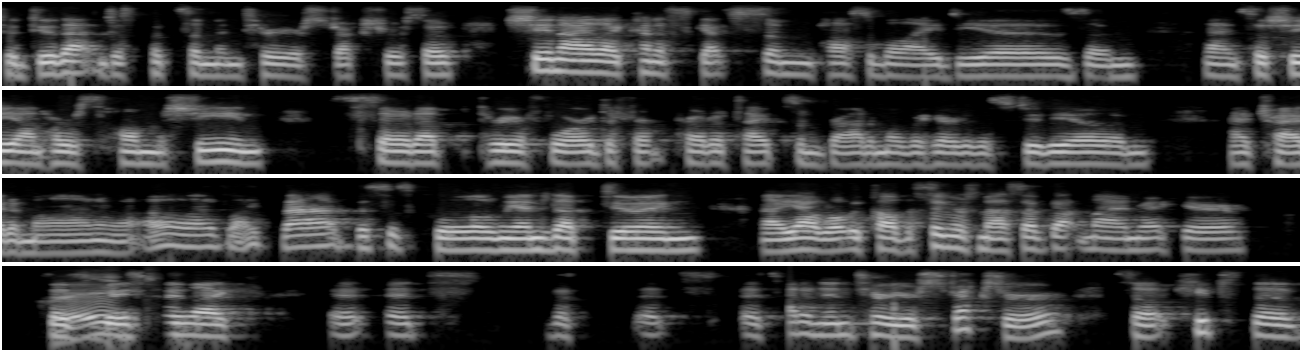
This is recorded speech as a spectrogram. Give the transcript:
to do that and just put some interior structure. So she and I like kind of sketched some possible ideas and and so she on her home machine sewed up three or four different prototypes and brought them over here to the studio and I tried them on and went, oh, I like that. This is cool. And we ended up doing, uh, yeah, what we call the singer's mask. I've got mine right here. So Great. it's basically like it, it's the it's it's got an interior structure, so it keeps the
